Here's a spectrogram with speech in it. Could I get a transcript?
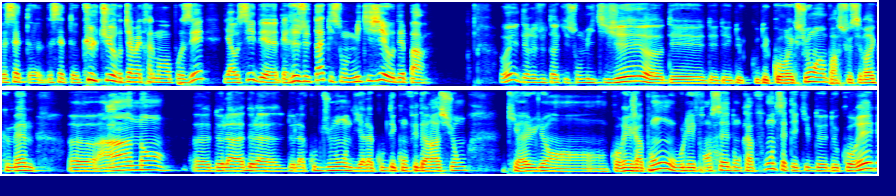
de cette, cette culture diamétralement opposée, il y a aussi des, résultats qui sont mitigés au départ. Oui, des résultats qui sont mitigés, des, des, des, corrections, hein, parce que c'est vrai que même à un an de, la, de, la, de la Coupe du Monde, il y a la Coupe des Confédérations qui a eu lieu en Corée-Japon, où les Français donc affrontent cette équipe de, de Corée.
